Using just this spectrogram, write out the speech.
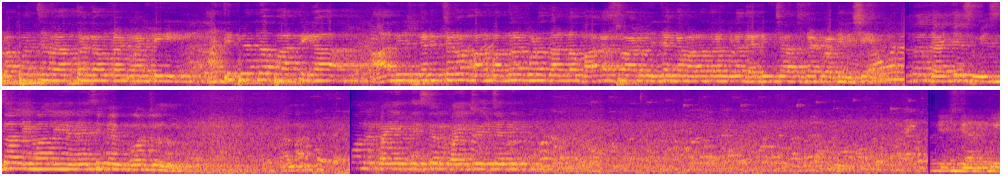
ప్రపంచవ్యాప్తంగా ఉన్నటువంటి అతిపెద్ద పార్టీగా ఆవిష్కరించడం మనమందరం కూడా దాంట్లో భాగస్వాములు నిజంగా మనందరం కూడా గర్వించాల్సినటువంటి విషయం. అందరూ దయచేసి మిస్ కాల్ ఇవ్వాలి అనేసి మేము కోరుచున్నాం? పై తీసుకొని పై చూపించండి. గారికి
